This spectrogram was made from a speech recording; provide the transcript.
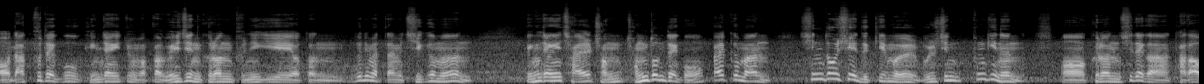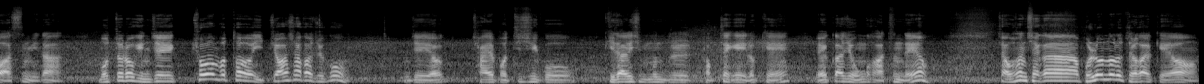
어, 낙후되고 굉장히 좀 약간 외진 그런 분위기의 어떤 흐름이었다면 지금은 굉장히 잘 정, 정돈되고 깔끔한 신도시의 느낌을 물씬 풍기는 어, 그런 시대가 다가왔습니다. 모쪼록 이제 초반부터 입주하셔가지고 이제 여- 잘 버티시고 기다리신 분들 덕택에 이렇게 여기까지 온 것 같은데요. 자 우선 제가 본론으로 들어갈게요.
